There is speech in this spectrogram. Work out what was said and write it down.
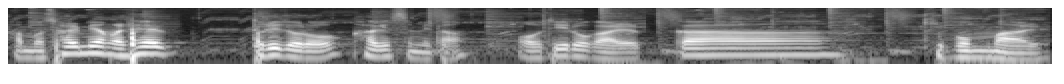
한번 설명을 해 드리도록 하겠습니다. 어디로 갈까? 기본 마을.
